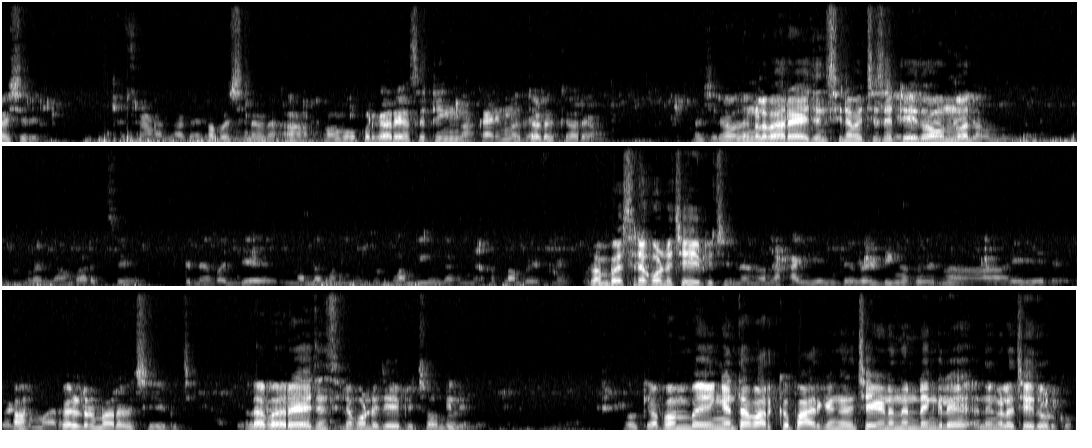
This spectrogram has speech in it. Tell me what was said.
അത് ശരി. എല്ലാ ആ ആ മൂപ്പർക്ക് അറിയാം സെറ്റിംഗ് കാര്യങ്ങളൊക്കെ അറിയാം. അത് ശരി. അപ്പോൾ നിങ്ങൾ വേറെ ഏജൻസിനെ വെച്ച് സെറ്റ് ചെയ്തോ ഒന്നുമല്ല. നമ്മളെല്ലാം വരച്ച് പിന്നെ വലിയ നല്ല പണികൾക്ക് പ്ലംബിങ്ങും കാര്യങ്ങളൊക്കെ പ്ലംബേഴ്സിനെ പ്ലംബേഴ്സിനെ കൊണ്ട് ചെയ്യിപ്പിച്ച്. പിന്നെ നല്ല ഹൈ എൻഡ് വെൽഡിംഗ് ഒക്കെ വരുന്ന ആ ഏരിയയിൽ വെൽഡർമാരെ വെച്ച് ചെയ്യിപ്പിച്ച്. അല്ല വേറെ ഏജൻസിനെ കൊണ്ട് ചെയ്യിപ്പിച്ചൊന്നുമില്ല ഓക്കെ അപ്പം ഇങ്ങനത്തെ വർക്ക് ഇപ്പോൾ ആർക്കെങ്കിലും ചെയ്യണമെന്നുണ്ടെങ്കിൽ നിങ്ങൾ ചെയ്തു കൊടുക്കും?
